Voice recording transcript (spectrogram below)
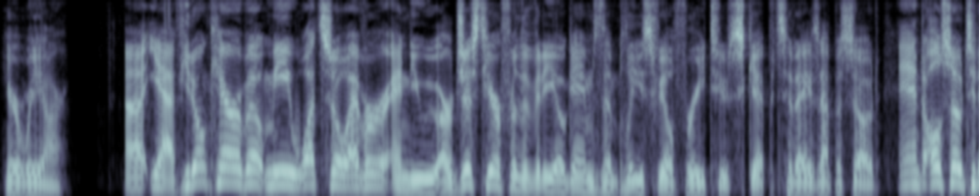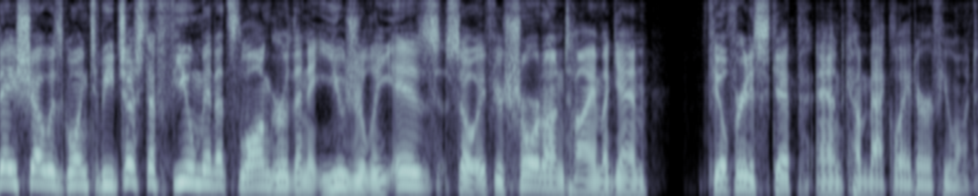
here we are. Uh, yeah, if you don't care about me whatsoever and you are just here for the video games, then please feel free to skip today's episode. And also, today's show is going to be just a few minutes longer than it usually is, so if you're short on time, again, feel free to skip and come back later if you want.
